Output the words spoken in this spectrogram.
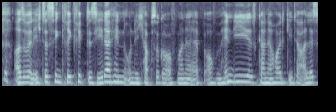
Also wenn ich das hinkriege, kriegt das jeder hin und ich habe sogar auf meiner App auf dem Handy, es kann ja heute geht ja alles.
